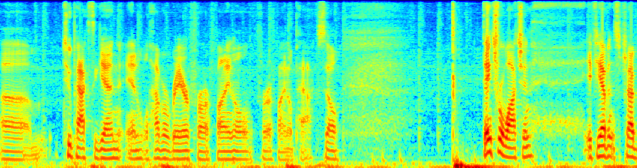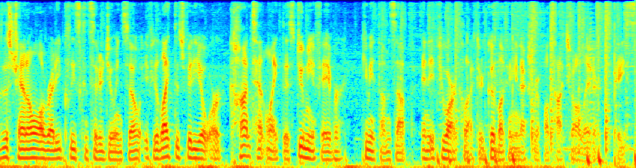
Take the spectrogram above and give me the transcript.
Um, two packs again, and we'll have a rare for our final for our final pack. So thanks for watching. If you haven't subscribed to this channel already, please consider doing so. If you like this video or content like this, do me a favor, give me a thumbs up. And if you are a collector, good luck on your next rip. I'll talk to you all later. Peace.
